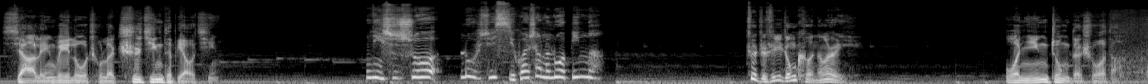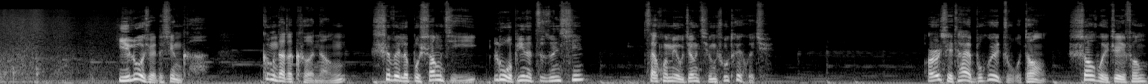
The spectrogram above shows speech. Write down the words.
夏灵薇露出了吃惊的表情。你是说洛雪喜欢上了洛冰吗？这只是一种可能而已。我凝重的说道。以落雪的性格，更大的可能是为了不伤及洛宾的自尊心，才会没有将情书退回去。而且他也不会主动烧毁这封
